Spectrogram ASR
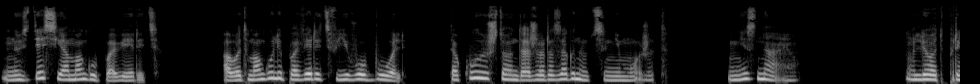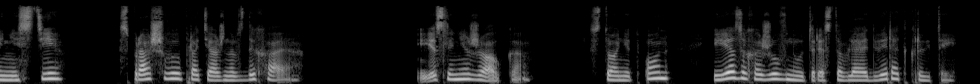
Но здесь я могу поверить. А вот могу ли поверить в его боль? Такую, что он даже разогнуться не может. Не знаю. Лед принести? Спрашиваю, протяжно вздыхая. Если не жалко. Стонет он, и я захожу внутрь, оставляя дверь открытой.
